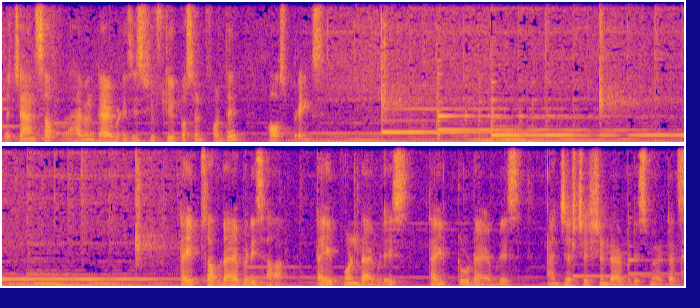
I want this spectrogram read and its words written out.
the chance of having diabetes is 50% for the offsprings. Types of diabetes are type 1 diabetes, type 2 diabetes, and gestation diabetes mellitus.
